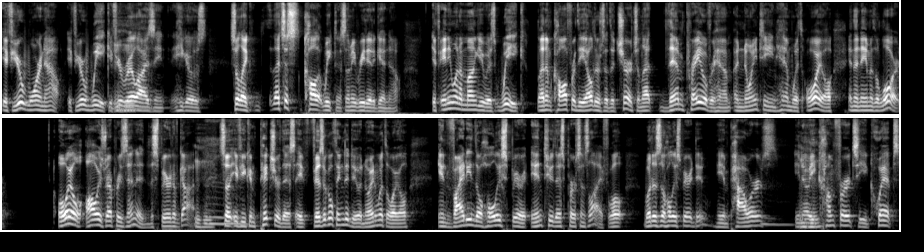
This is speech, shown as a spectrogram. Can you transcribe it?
If you're worn out, if you're weak, if you're mm-hmm. realizing, he goes, so like, let's just call it weakness. Let me read it again now. If anyone among you is weak, let him call for the elders of the church and let them pray over him, anointing him with oil in the name of the Lord. Oil always represented the Spirit of God. Mm-hmm. So if you can picture this, a physical thing to do, anointing with oil, inviting the Holy Spirit into this person's life. Well, what does the Holy Spirit do? He empowers, you know, he mm-hmm. comforts, he equips.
